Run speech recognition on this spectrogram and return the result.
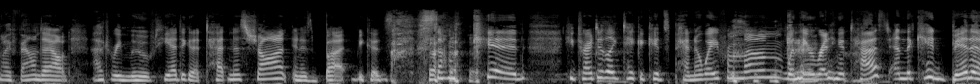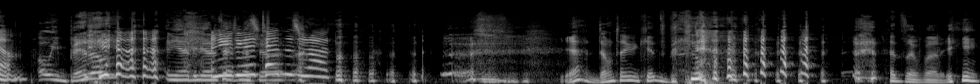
I found out after he moved, he had to get a tetanus shot in his butt because some kid he tried to like take a kid's pen away from them when they were writing a test, and the kid bit him. oh, he bit him. And he had to get a to get a tetanus shot? shot. Yeah, don't take a kid's bit. That's so funny.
